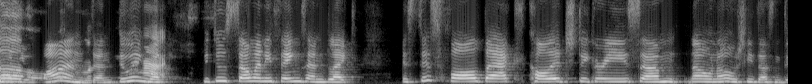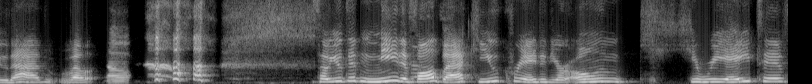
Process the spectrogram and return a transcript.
what you Oh, want and doing what you do so many things and like is this fallback college degrees? Um no no she doesn't do that. Well No. so you didn't need a fallback. You created your own creative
